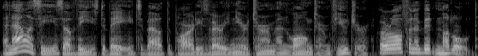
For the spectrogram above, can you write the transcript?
Analyses of these debates about the party's very near term and long term future are often a bit muddled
